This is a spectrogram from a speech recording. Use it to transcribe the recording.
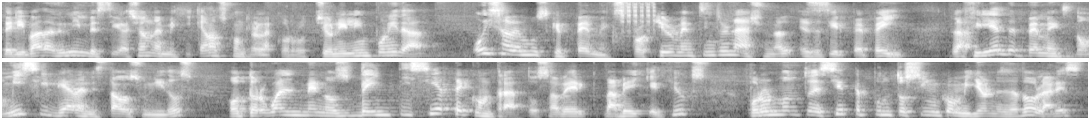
derivada de una investigación de mexicanos contra la corrupción y la impunidad, hoy sabemos que Pemex Procurement International, es decir, PPI, la filial de Pemex domiciliada en Estados Unidos, otorgó al menos 27 contratos a Baker Hughes por un monto de 7.5 millones de dólares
